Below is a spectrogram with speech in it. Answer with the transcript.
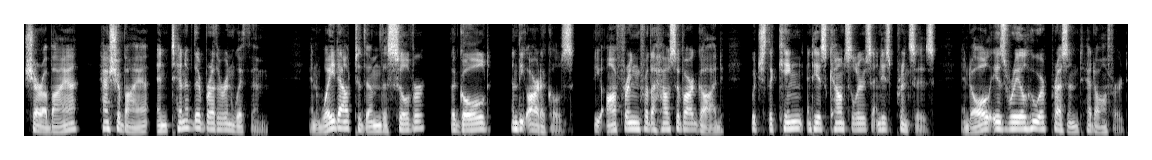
Sherebiah, Hashabiah, and ten of their brethren with them, and weighed out to them the silver, the gold, and the articles, the offering for the house of our God, which the king and his counselors and his princes, and all Israel who were present, had offered.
